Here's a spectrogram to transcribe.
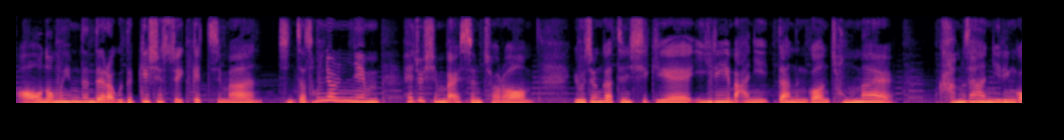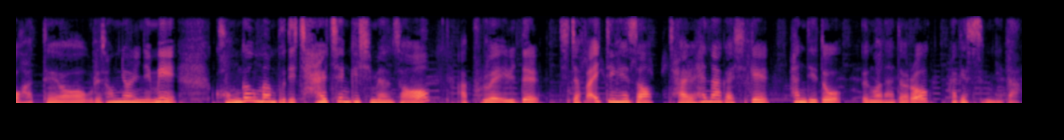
어, 너무 힘든데 라고 느끼실 수 있겠지만 진짜 성렬님 해주신 말씀처럼 요즘 같은 시기에 일이 많이 있다는 건 정말 감사한 일인 것 같아요. 우리 성렬님이 건강만 부디 잘 챙기시면서 앞으로의 일들 진짜 파이팅 해서 잘 해나가시길 한디도 응원하도록 하겠습니다.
